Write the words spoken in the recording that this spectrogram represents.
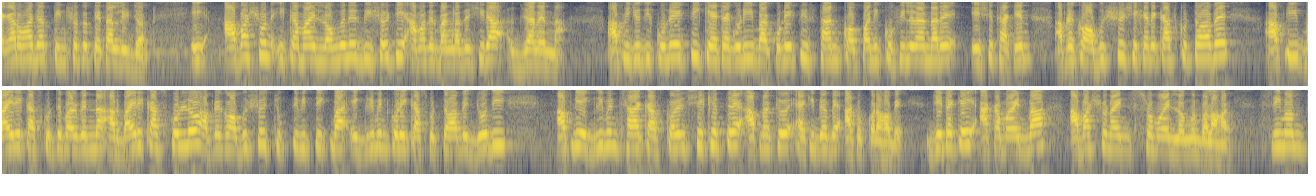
এগারো হাজার তিনশত তেতাল্লিশ জন। এই আবাসন ইকামা আইন লঙ্ঘনের বিষয়টি আমাদের বাংলাদেশিরা জানেন না। আপনি যদি কোনো একটি ক্যাটাগরি বা কোনো একটি স্থান কোম্পানি কফিলের আন্ডারে এসে থাকেন, আপনাকে অবশ্যই সেখানে কাজ করতে হবে। আপনি বাইরে কাজ করতে পারবেন না। আর বাইরে কাজ করলেও আপনাকে অবশ্যই চুক্তিভিত্তিক বা এগ্রিমেন্ট করেই কাজ করতে হবে। যদি আপনি এগ্রিমেন্ট ছাড়া কাজ করেন, সেক্ষেত্রে আপনাকেও একইভাবে আটক করা হবে, যেটাকেই আকাম আইন বা আবাসন আইন, শ্রম আইন লঙ্ঘন বলা হয়। শ্রীমন্ত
